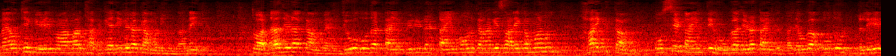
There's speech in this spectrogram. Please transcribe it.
ਮੈਂ ਉੱਥੇ ਗੇੜੇ ਮਾਰ-ਮਾਰ ਥੱਕ ਗਿਆ ਜੀ ਮੇਰਾ ਕੰਮ ਨਹੀਂ ਹੁੰਦਾ। ਨਹੀਂ। ਤੁਹਾਡਾ ਜਿਹੜਾ ਕੰਮ ਹੈ, ਜੋ ਉਹਦਾ ਟਾਈਮ ਪੀਰੀਅਡ ਹੈ ਟਾਈਮ ਬਾਉਂਡ ਕਰਾਂਗੇ ਸਾਰੇ ਕੰਮਾਂ ਨੂੰ। ਹਰ ਇੱਕ ਕੰਮ ਉਸੇ ਟਾਈਮ ਤੇ ਹੋਊਗਾ ਜਿਹੜਾ ਟਾਈਮ ਦਿੱਤਾ ਜਾਊਗਾ, ਉਹ ਤੋਂ ਡਿਲੇ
